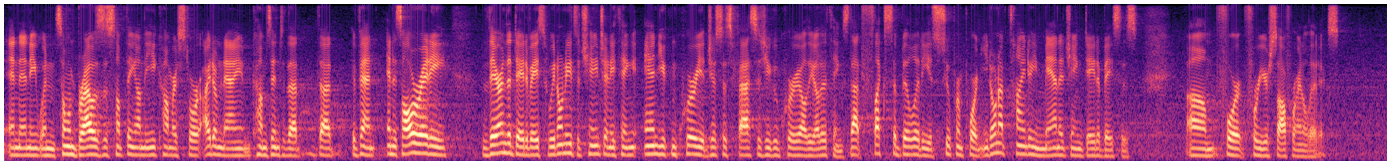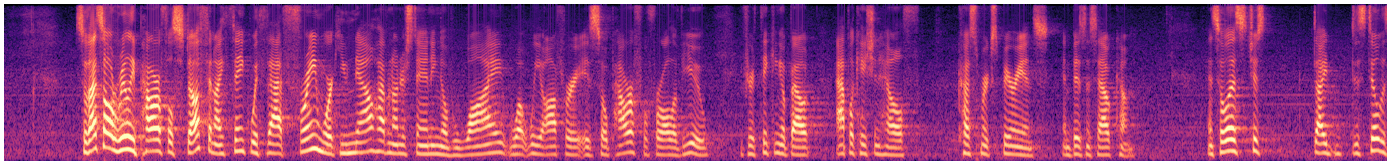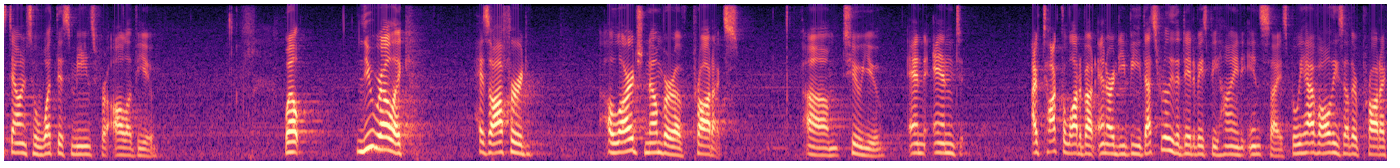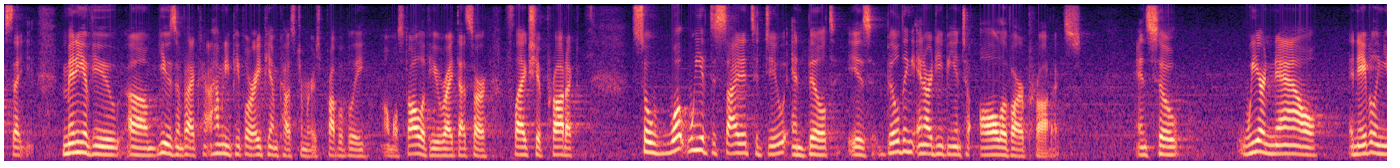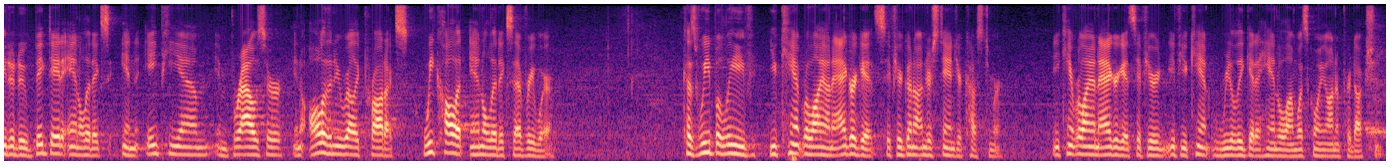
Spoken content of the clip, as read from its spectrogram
And any, when someone browses something on the e-commerce store, item name comes into that, that event, and it's already there in the database. We don't need to change anything, and you can query it just as fast as you can query all the other things. That flexibility is super important. You don't have time to be managing databases um, for, for your software analytics. So that's all really powerful stuff, and I think with that framework, you now have an understanding of why what we offer is so powerful for all of you if you're thinking about application health, customer experience, and business outcome. And so let's just distill this down into what this means for all of you. Well, New Relic has offered a large number of products um, to you. And, and I've talked a lot about NRDB. That's really the database behind Insights. But we have all these other products that many of you um, use. In fact, how many people are APM customers? Probably almost all of you, right? That's our flagship product. So what we have decided to do and built is building NRDB into all of our products. And so we are now enabling you to do big data analytics in APM, in browser, in all of the New Relic products. We call it analytics everywhere. Because we believe you can't rely on aggregates if you're going to understand your customer. You can't rely on aggregates if, you're, if you can't really get a handle on what's going on in production.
